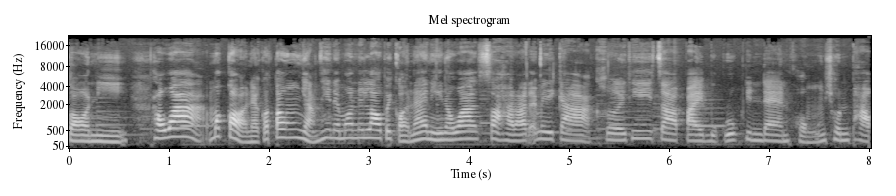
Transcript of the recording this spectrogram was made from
ซอนี เพราะว่าเมื่อก่อนเนี่ยก็ต้องอย่างที่เนมอนได้เล่าไปก่อนหน้านี้นะว่าสหรัฐอเมริกาเคยที่จะไปบุกรุกดินแดนของชนเผ่า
